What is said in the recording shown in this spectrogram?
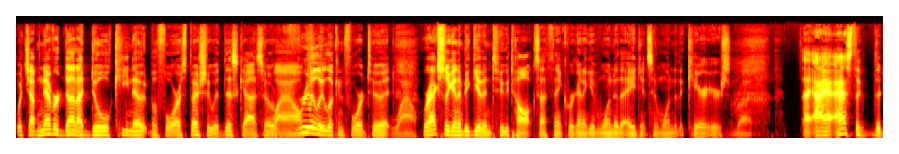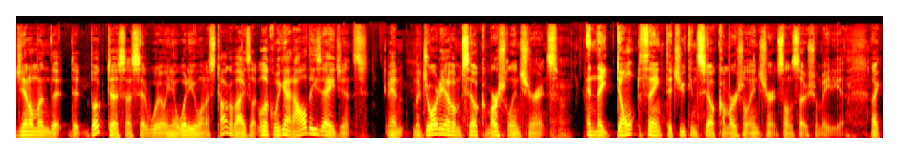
Which I've never done a dual keynote before, especially with this guy. So Wow. really looking forward to it. Wow. We're actually going to be giving two talks. I think we're going to give one to the agents and one to the carriers. Right. I, I asked the, the gentleman that, that booked us, I said, well, you know, what do you want us to talk about? He's like, look, we got all these agents and majority of them sell commercial insurance Uh-huh. and they don't think that you can sell commercial insurance on social media. Like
